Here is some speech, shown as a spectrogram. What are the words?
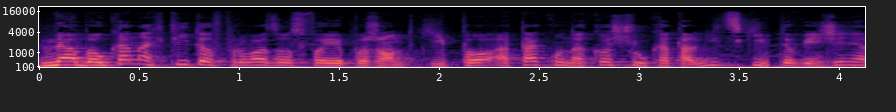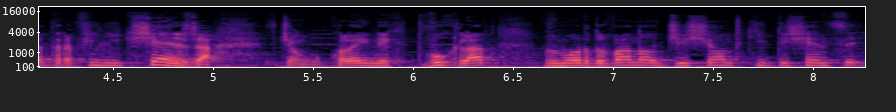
Na Bałkanach Tito wprowadzał swoje porządki. Po ataku na kościół katolicki do więzienia trafili księża. W ciągu kolejnych dwóch lat wymordowano dziesiątki tysięcy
